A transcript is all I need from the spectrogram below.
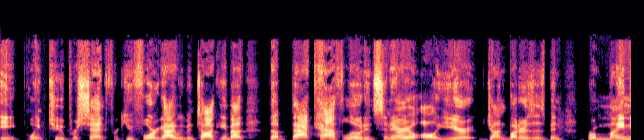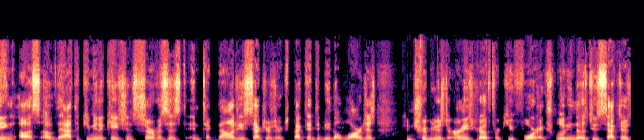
8.2% for Q4. Guy, we've been talking about the back half loaded scenario all year. John Butters has been reminding us of that. The communication services and technology sectors are expected to be the largest contributors to earnings growth for Q4. Excluding those two sectors,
